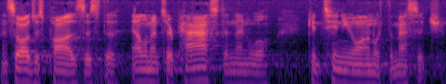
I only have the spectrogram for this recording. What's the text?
And so I'll just pause as the elements are passed, and then we'll continue on with the message.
